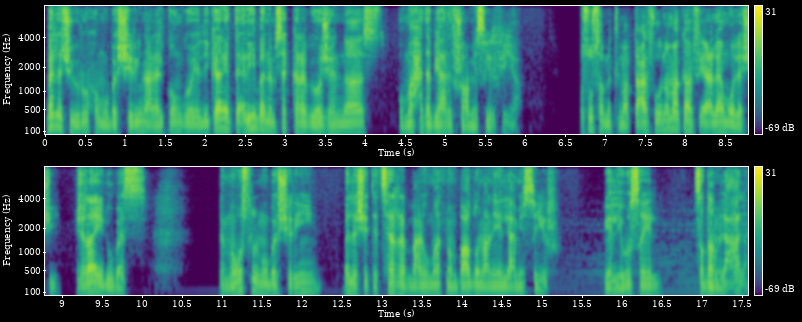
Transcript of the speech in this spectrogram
بلشوا يروحوا مبشرين على الكونغو يلي كانت تقريبا مسكرة بوجه الناس وما حدا بيعرف شو عم يصير فيها. خصوصا مثل ما بتعرفوا إنه ما كان في إعلام ولا شيء جرايد وبس. لما وصلوا المبشرين بلشت تتسرب معلومات من بعضهم عن يلي عم يصير يلي وصل صدم العالم.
